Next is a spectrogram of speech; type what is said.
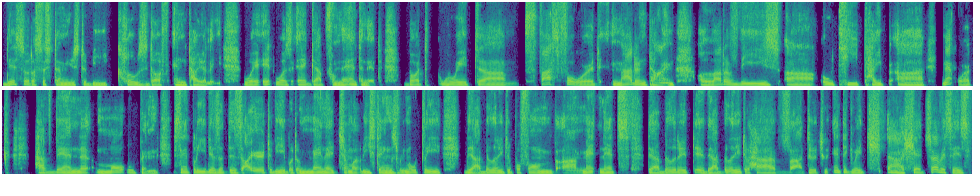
this sort of system used to be closed off entirely, where it was air gap from the internet. But with um, fast forward modern time, a lot of these uh, OT type uh, network have been more open. Simply, there's a desire to be able to manage some of these things remotely, the ability to perform uh, maintenance, the ability, to, the ability to have uh, to to integrate uh, shared services.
